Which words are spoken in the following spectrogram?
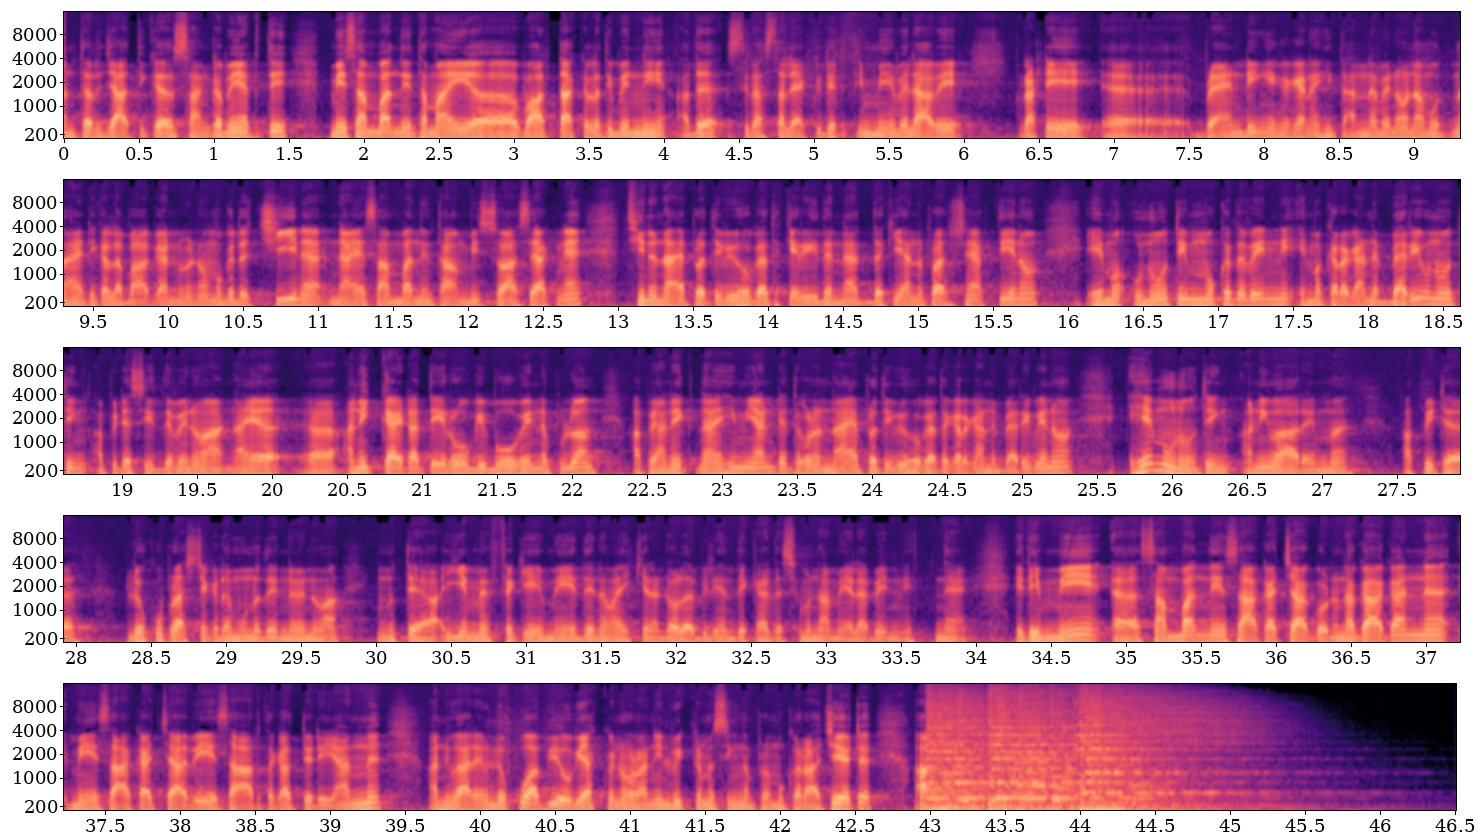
අන්තර්ජාතික සංගමය යටතේ. මේ සම්බන්ධය තමයි වාර්තා කළ තිබෙන්නේ අද සිරස්ථලයක් විදිහට. තින් මේ වෙලාවේ රටේ බ්‍රන්ඩිං එක ගැන හිතන්න වෙන නමුත් නයටික ලබාගන්න වෙන මොකද චීන ණය සම්බන්ධය තම විශ්වාසයක් නෑ චීන ණය ප්‍රතිවියෝගත කෙරීද නැද්ද කියන්න ප්‍රශ්නයක් තියනවා. එම උනෝතින් මොකද වෙන්නේ එම කරගන්න බැරි උනෝතින් අපිට සිද්ධ වෙනවා ණය අනික් අයටත් ඒ රෝගී බෝ වෙන්න පුළුවන් අප අනෙක් ණයහිමියන්ට එතකොට ණය ප්‍රතිවියෝගත කරගන්න බැරි වෙනවා එහෙම උනෝතින් අනිවාර්යෙන්ම අපිට ලොකු ප්‍රශ්නකට මුණ දෙන්න වෙනවා මුත් IMF එකේ මේ දෙනවයි කියන ඩොල බිලියන් දෙක ඇදසම නමය ලැබෙන්නේ නෑ. ඉතින් මේ සම්බන්ධය සාකච්ඡා ගොඩ නගාගන්න මේ සාකච්ඡාවේ සාර්ථකත්වයට යන්න අනිවාරයෙන් ලොකු අභියෝගයක් වන රනිල් වික්‍රමසිංහ ප්‍රමුඛ රජයට.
